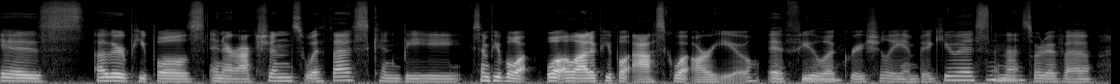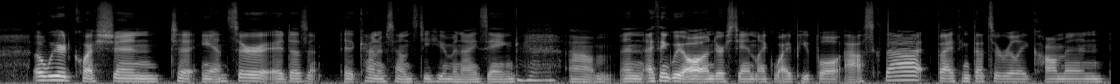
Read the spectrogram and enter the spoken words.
is other people's interactions with us can be some people well a lot of people ask what are you if you mm look racially ambiguous mm-hmm. and that's sort of a a weird question to answer it doesn't it kind of sounds dehumanizing. Mm-hmm. Um, and I think we all understand like why people ask that, but I think that's a really common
